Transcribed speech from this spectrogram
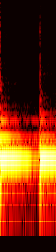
you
